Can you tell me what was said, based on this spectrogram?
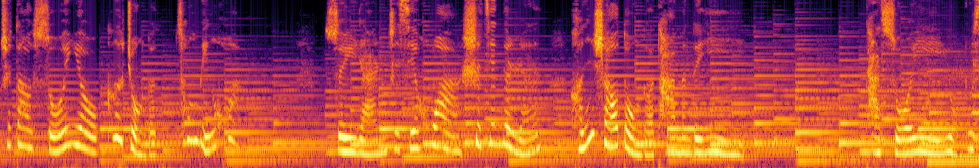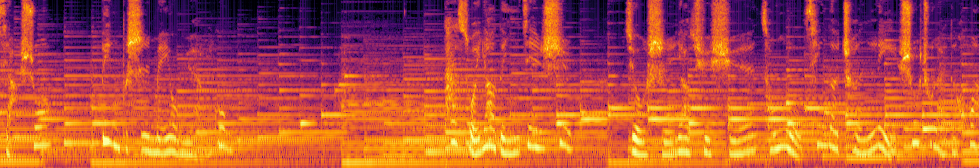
知道所有各种的聪明话。虽然这些话，世间的人很少懂得他们的意义，他所以永不想说，并不是没有缘故。他所要的一件事，就是要去学从母亲的唇里说出来的话，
